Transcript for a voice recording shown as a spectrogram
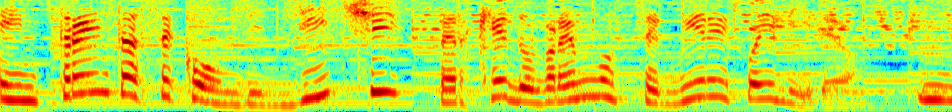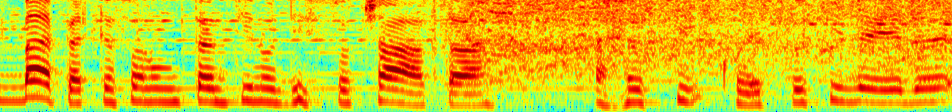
In 30 secondi dici perché dovremmo seguire i tuoi video. Beh, perché sono un tantino dissociata. Eh, sì, questo si vede.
